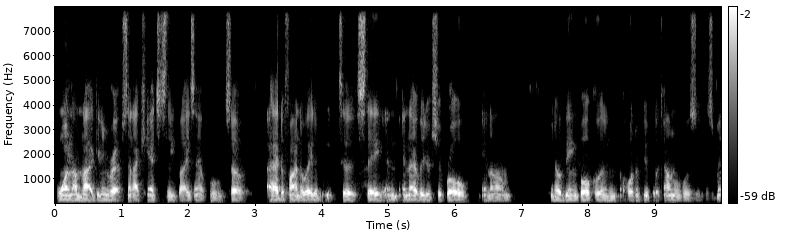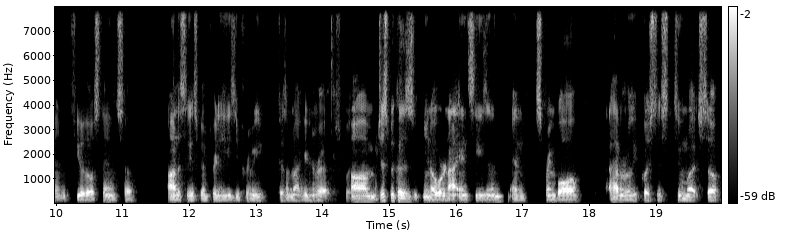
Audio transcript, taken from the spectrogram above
one, I'm not getting reps and I can't just lead by example. So I had to find a way to to stay in, in that leadership role and um, you know, being vocal and holding people accountable has, has been a few of those things. So honestly, it's been pretty easy for me because I'm not getting reps. But, um, just because you know we're not in season and spring ball, I haven't really pushed this too much. So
